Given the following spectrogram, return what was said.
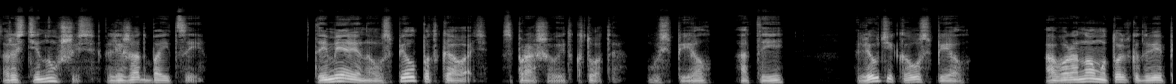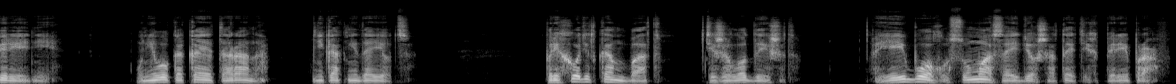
Растянувшись, лежат бойцы. Ты мерено успел подковать? спрашивает кто-то. Успел. А ты? Лютика успел. А вороному только две передние. У него какая-то рана, никак не дается. Приходит комбат, тяжело дышит. Ей богу, с ума сойдешь от этих переправ.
